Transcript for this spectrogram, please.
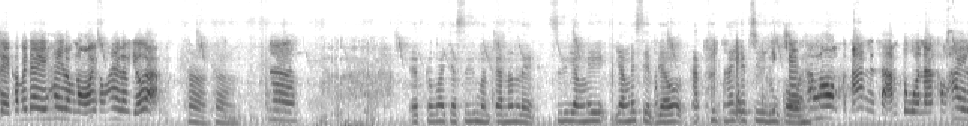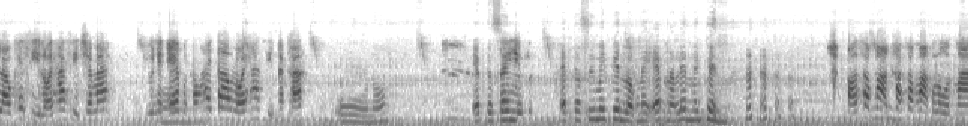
แต่เขาไม่ได้ให้เราน้อยเขาให้เราเยอะอะค่ะค่ะ อืม เอฟก็ว่าจะซื้อเหมือนกันนั่นแหละ ซื้อยังไม่ยังไม่เสร็จเดี๋ยวอัดคลิปให้เอฟซีดูก่เช่อนนข้างนอกอันสามตัวนะเขาให้เราแค่สี่ร้อยห้าสิบใช่ไหมอยู่ในแอปเขาให้เก้าร้อยห้าสิบนะคะโอ้เนาะแอดก็ได้ซื้ออยู่แอดก็ซื้อไม่เป็นหรอกในแอปนะเล่นไม่เป็นอ๋อสมัครค่ะสมัครโหลดมา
